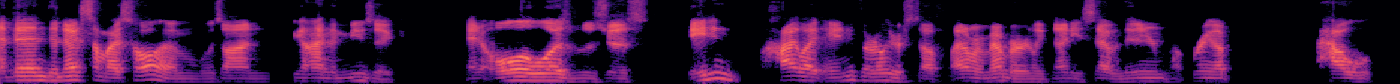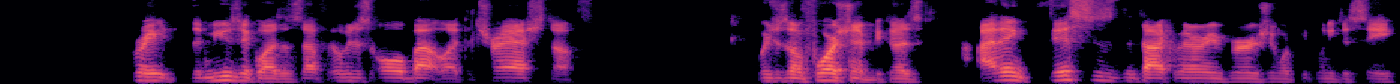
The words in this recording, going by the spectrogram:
and then the next time I saw him was on Behind the Music, and all it was was just they didn't highlight any of the earlier stuff. I don't remember like '97. They didn't bring up how great the music was and stuff. It was just all about like the trash stuff which is unfortunate because I think this is the documentary version where people need to see.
